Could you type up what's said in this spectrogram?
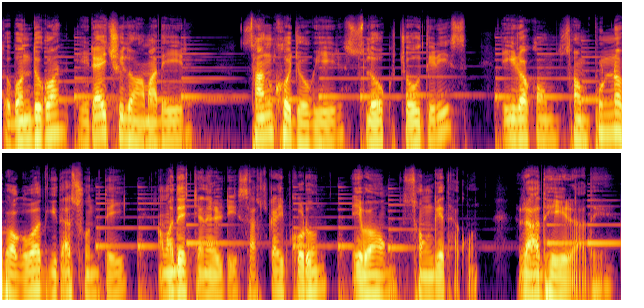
তো বন্ধুগণ, এটাই ছিল আমাদের সাংখ্যযোগীর শ্লোক চৌত্রিশ। এই রকম সম্পূর্ণ ভগবদ্গীতা শুনতে আমাদের চ্যানেলটি সাবস্ক্রাইব করুন এবং সঙ্গে থাকুন। রাধে রাধে।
